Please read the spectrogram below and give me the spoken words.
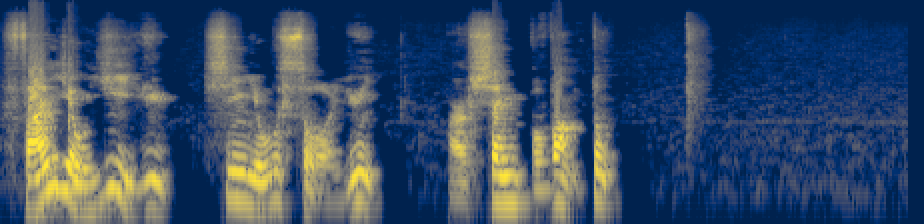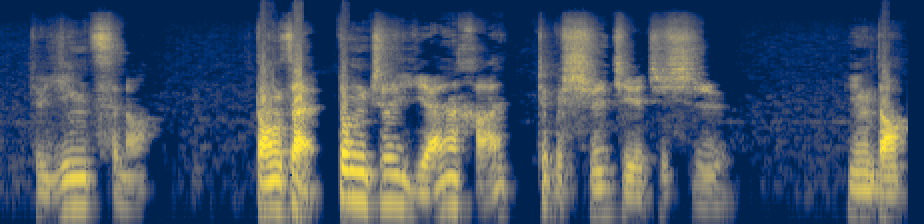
凡有抑郁，心有所蕴，而身不妄动。就因此呢，当在冬之严寒这个时节之时，应当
